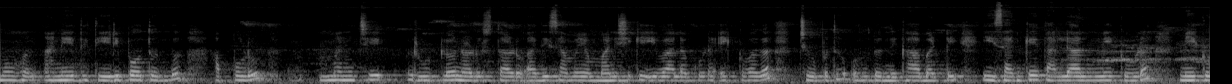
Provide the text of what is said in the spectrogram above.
మోహన్ అనేది తీరిపోతుందో అప్పుడు మంచి రూట్లో నడుస్తాడు. అది సమయం మనిషికి ఇవాళ కూడా ఎక్కువగా చూపుతూ ఉంటుంది. కాబట్టి ఈ సంకేతాలన్నీ కూడా మీకు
